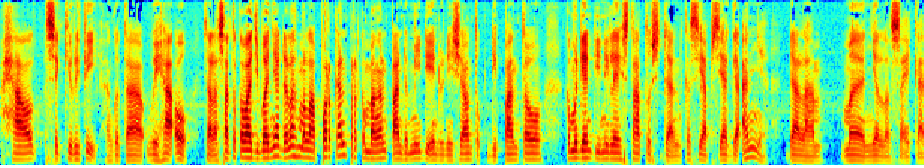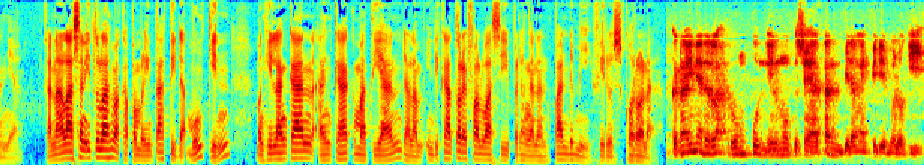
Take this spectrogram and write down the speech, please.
Health Security, anggota WHO. Salah satu kewajibannya adalah melaporkan perkembangan pandemi di Indonesia untuk dipantau, kemudian dinilai status dan kesiapsiagaannya dalam menyelesaikannya. Karena alasan itulah maka pemerintah tidak mungkin menghilangkan angka kematian dalam indikator evaluasi penanganan pandemi virus corona. Karena ini adalah rumpun ilmu kesehatan bidang epidemiologi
